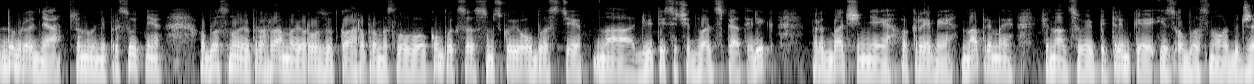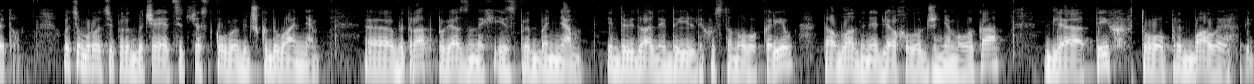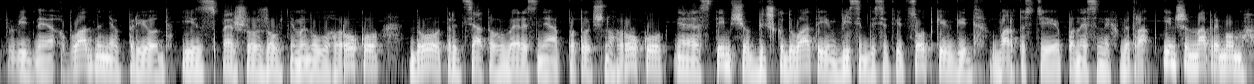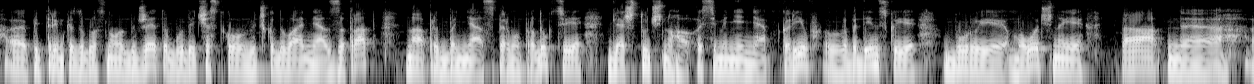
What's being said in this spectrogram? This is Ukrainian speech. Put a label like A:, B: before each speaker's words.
A: Доброго дня, шановні присутні. Обласною програмою розвитку агропромислового комплексу Сумської області на 2025 рік передбачені окремі напрями фінансової підтримки із обласного бюджету. У цьому році передбачається часткове відшкодування е, витрат пов'язаних із придбанням індивідуальних доїльних установок корів та обладнання для охолодження молока для тих, хто придбали відповідне обладнання в період із 1 жовтня минулого року до 30 вересня поточного року, е, з тим, щоб відшкодувати їм 80% від вартості понесених витрат. Іншим напрямом е, підтримки з обласного бюджету буде часткове відшкодування затрат на придбання спермопродукції для штучного осіменіння корів лебединської, бурої молочної та е,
